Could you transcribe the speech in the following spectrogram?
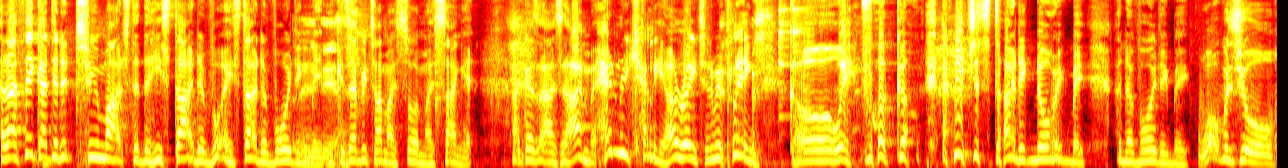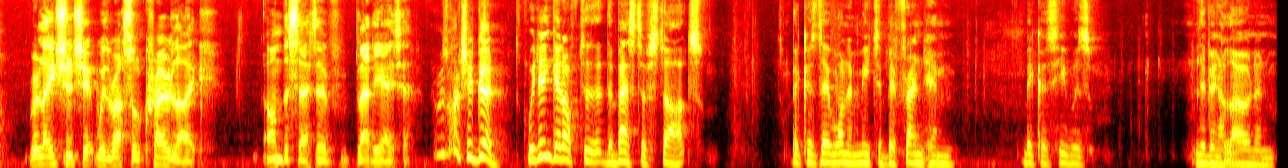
And I think I did it too much that he started he started avoiding me because every time I saw him, I sang it. I goes, I said, I'm Henry Kelly, right, and we're playing Going for Gold. And he just started ignoring me and avoiding me. What was your relationship with Russell Crowe like on the set of Gladiator? It was actually good. We didn't get off to the, best of starts because they wanted me to befriend him because he was living alone and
